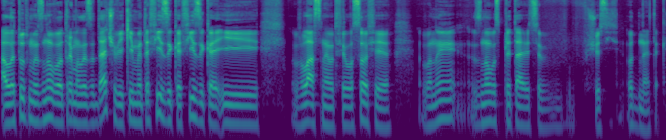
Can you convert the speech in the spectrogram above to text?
Але тут ми знову отримали задачу, в якій метафізика, фізика і, власне, от філософія вони знову сплітаються щось одне таке.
